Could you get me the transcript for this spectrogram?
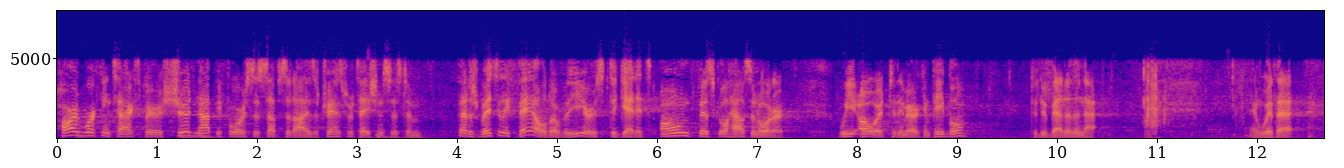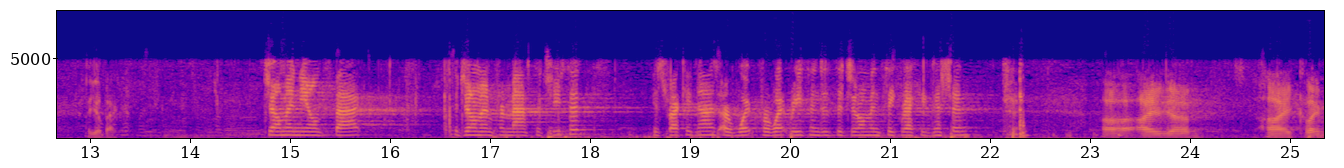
hardworking taxpayers should not be forced to subsidize a transportation system that has basically failed over the years to get its own fiscal house in order. We owe it to the American people to do better than that. And with that, I yield back. Gentleman yields back. The gentleman from Massachusetts is recognized, or what, for what reason does the gentleman seek recognition? Uh, I, uh, I claim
